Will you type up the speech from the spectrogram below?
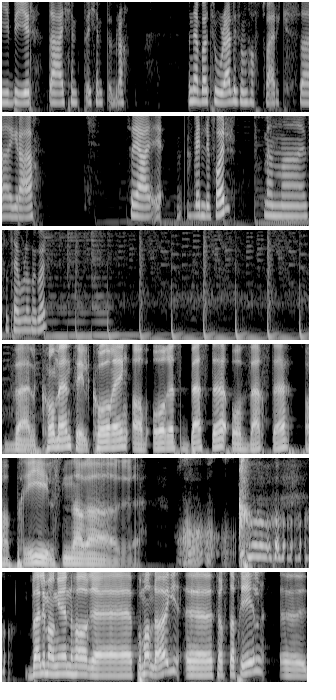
i byer. Det er kjempe, kjempebra. Men jeg bare tror det er litt sånn hastverksgreia. Så jeg er veldig for, men eh, vi får se hvordan det går. Velkommen til kåring av årets beste og verste aprilsnarrer. Veldig mange har eh, på mandag, eh, 1. april, eh,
